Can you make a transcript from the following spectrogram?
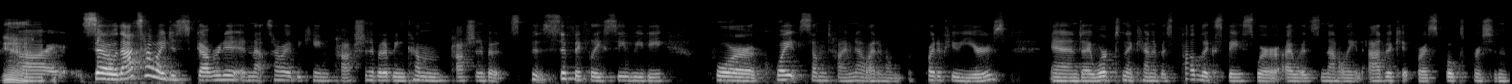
Yeah. Uh, so that's how I discovered it and that's how I became passionate, but I've become passionate about specifically CBD for quite some time now. I don't know, quite a few years. And I worked in the cannabis public space where I was not only an advocate or a spokesperson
